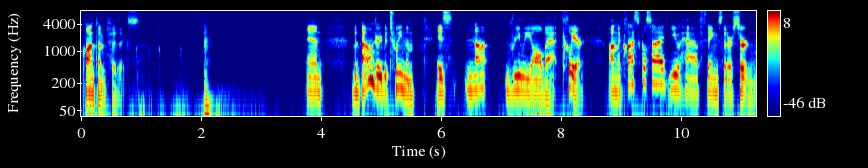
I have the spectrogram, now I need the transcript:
quantum physics. And the boundary between them is not really all that clear. On the classical side, you have things that are certain,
